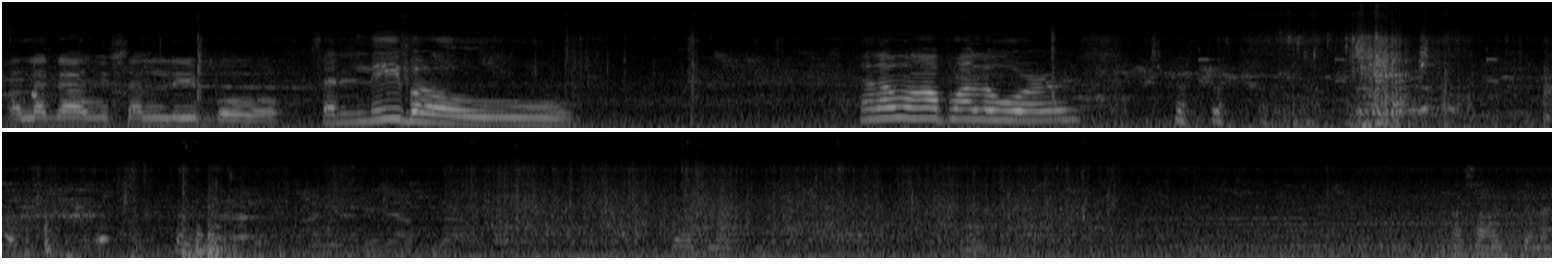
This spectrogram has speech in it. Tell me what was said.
Halagang isang libo. Sa libo. Hello mga followers. Nasahod ka na.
